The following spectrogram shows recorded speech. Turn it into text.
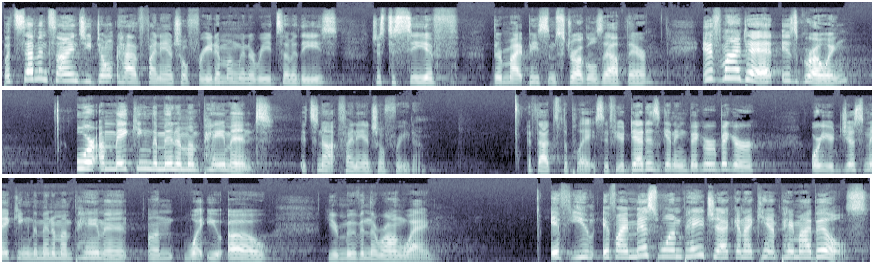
But seven signs you don't have financial freedom. I'm going to read some of these just to see if there might be some struggles out there. If my debt is growing, or I'm making the minimum payment, it's not financial freedom. If that's the place, if your debt is getting bigger bigger or you're just making the minimum payment on what you owe, you're moving the wrong way. If, you, if I miss one paycheck and I can't pay my bills,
